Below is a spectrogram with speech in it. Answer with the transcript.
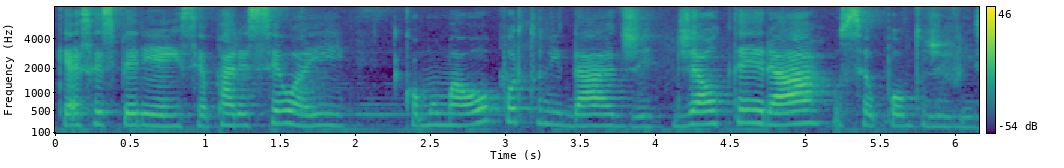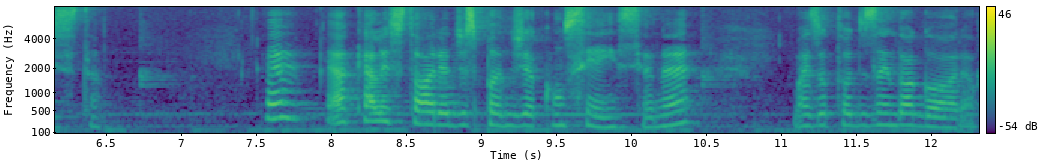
que essa experiência apareceu aí como uma oportunidade de alterar o seu ponto de vista. É, é aquela história de expandir a consciência, né? Mas eu estou dizendo agora,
